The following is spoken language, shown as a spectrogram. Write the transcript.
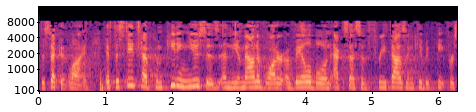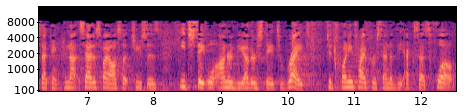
the second line. If the states have competing uses and the amount of water available in excess of 3,000 cubic feet per second cannot satisfy all such uses, each state will honor the other state's right to 25% of the excess flow.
